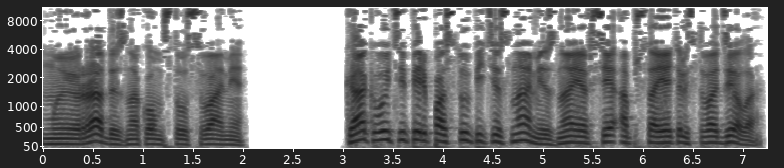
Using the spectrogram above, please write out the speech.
Мы рады знакомству с вами. Как вы теперь поступите с нами, зная все обстоятельства дела?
